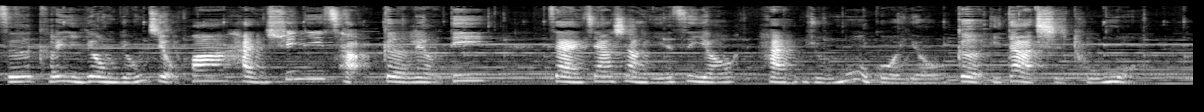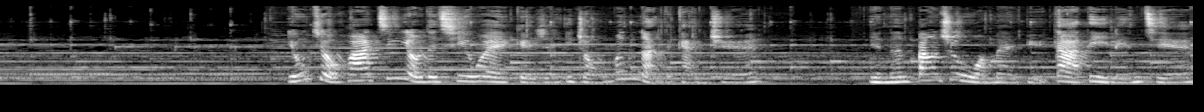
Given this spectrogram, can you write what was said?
则可以用永久花和薰衣草各六滴。再加上椰子油和乳木果油各一大匙涂抹。永久花精油的气味给人一种温暖的感觉，也能帮助我们与大地连结，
